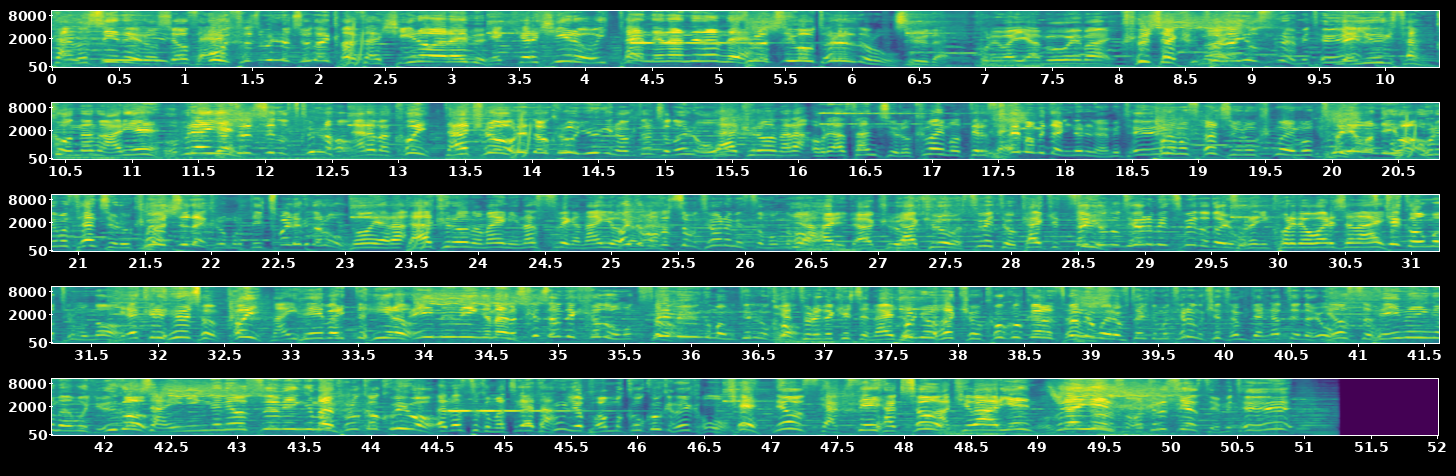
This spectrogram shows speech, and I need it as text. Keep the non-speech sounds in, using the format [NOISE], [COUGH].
楽しいデールをしようぜおい久しぶりの10代かまずはヒーローアライブ。敵からヒーローを一旦なんでなんでなんで？それは血は打たれるだろう。10代これはやむを得まい。クジャクそれ何をすんのやめて。いや遊戯さん。こんなのありえん。オブライエン。新しいの作るなならば来い。ダークロー俺ダークロー遊戯にあげたんじゃないの。ダークローなら俺は36枚持ってるぜ。テーマみたいになるのやめて。俺も36枚持ってる。ダイヤモンドいいわ。俺も36枚。10代からもらって1枚だけだろ。うどうやら。ダークローの前になすすべがないよう相手だなも私とも手荒メスだもんな。やはりダークローダークローは全てを解決する。最強の手荒メスメーダーだよ。それにこれで終わりじゃない。結構頑張ってるもんな。ミラクルフュージョン。来い。マイフェイバリットヒーロー。フレイムウィングマン。確かちゃんできかと思ってた。フレームウィングマンも出るのか。いやそれだけじゃない本領発揮はここからさ。お前ら二人ともテラのケンさんみたいになってんだよ。ネオスとフェイムウィングマンを融合シャイニングネオスウィングマン。これかっこいいわ。あだそこ間違えた。うんやっぱあんまかっこよくないかもけネオス。百戦百勝。負けはありえん。オブライエン新しいやつやめて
